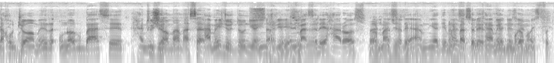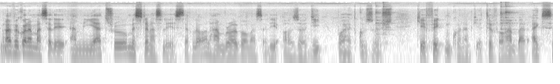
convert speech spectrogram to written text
نه خب جامعه اونا رو بحث همیشه تو جامعه هم اثر. همه جو دنیا اینجوریه. یعنی مسئله حراس و مسئله امنیت یه مسئله که همه نظام استفاده. من فکر کنم مسئله امنیت رو مثل مسئله استقلال همراه با مسئله آزادی باید گذاشت. که فکر می‌کنم که اتفاقا برعکس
